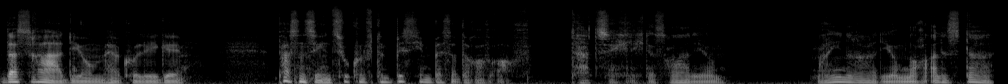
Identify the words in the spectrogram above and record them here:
Das Radium, Herr Kollege. Passen Sie in Zukunft ein bisschen besser darauf auf. Tatsächlich das Radium. Mein Radium, noch alles da.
